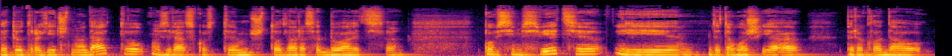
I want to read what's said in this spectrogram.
гэтую трагічную дату у звязку з тым што зараз адбываецца па ўсім свеце. І да таго ж я перакладаў у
